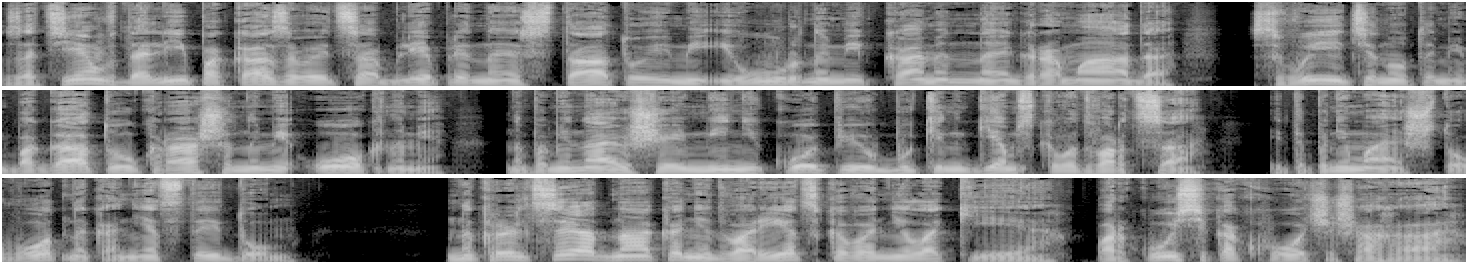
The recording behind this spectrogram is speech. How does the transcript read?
Затем вдали показывается облепленная статуями и урнами каменная громада с вытянутыми, богато украшенными окнами, напоминающая мини-копию Букингемского дворца, и ты понимаешь, что вот, наконец-то, и дом. На крыльце, однако, ни дворецкого, ни лакея. Паркуйся как хочешь, ага.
